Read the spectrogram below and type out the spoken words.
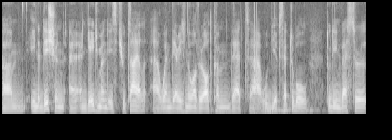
Um, in addition, engagement is futile when there is no other outcome that would be acceptable to the investor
